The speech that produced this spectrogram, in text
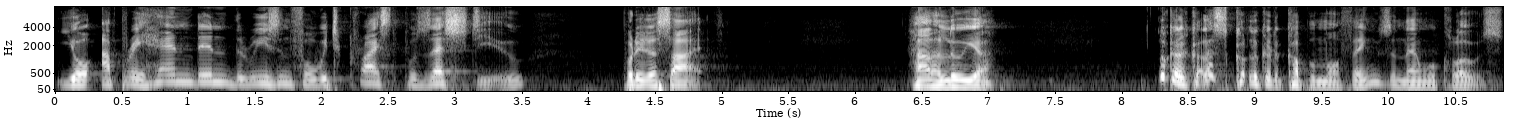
your apprehending the reason for which Christ possessed you, put it aside. Hallelujah. Look at let's look at a couple more things and then we'll close.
